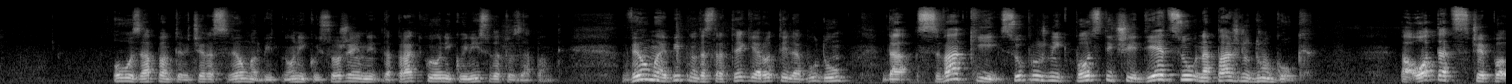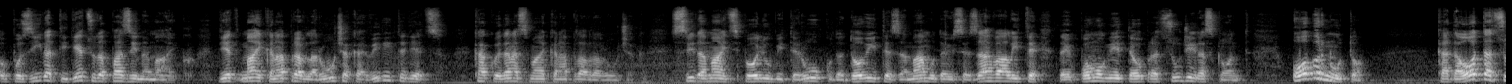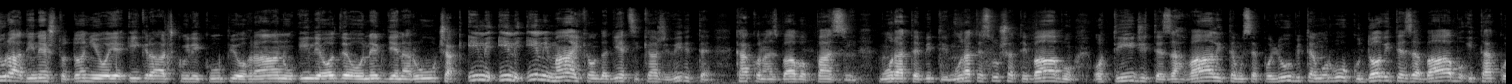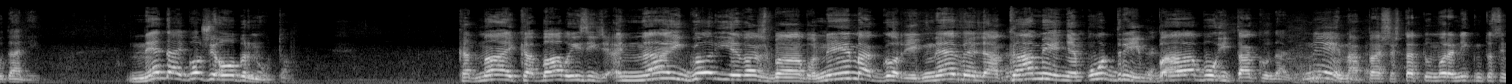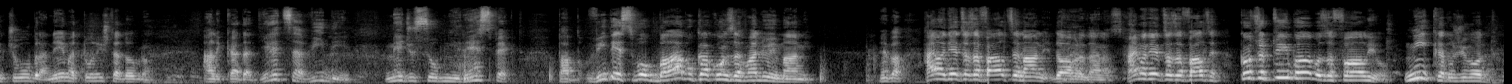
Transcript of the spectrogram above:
Ovo zapamte večeras veoma bitno. Oni koji su oženjeni da praktikuju, oni koji nisu da to zapamte. Veoma je bitno da strategija roditelja budu da svaki supružnik podstiče djecu na pažnju drugog. Pa otac će pozivati djecu da pazi na majku. Djet, majka napravila ručak, a vidite djecu, kako je danas majka napravila ručak. Svi da majci poljubite ruku, da dovite za mamu, da ju se zahvalite, da ju pomognete oprat suđe i rasklonite. Obrnuto, kada otac uradi nešto, donio je igračku ili kupio hranu ili je odveo negdje na ručak ili, ili, ili majka onda djeci kaže vidite kako nas babo pazi, morate biti, morate slušati babu, otiđite, zahvalite mu se, poljubite mu ruku, dovite za babu i tako dalje. Ne daj Bože obrnuto kad majka babo iziđe, e, najgori je vaš babo, nema gorijeg, nevelja, kamenjem udri babu i tako dalje. Nema, paša, šta tu mora niknuti osim čubra, nema tu ništa dobro. Ali kada djeca vidi međusobni respekt, pa vide svog babu kako on zahvaljuje mami. Ne pa, hajmo djeca za falce, mami. Dobro danas. Hajmo djeca za falce. Kako se ti babo zafalio? Nikad u životu.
